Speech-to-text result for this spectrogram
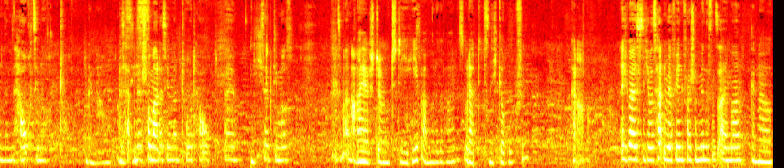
Und dann haucht sie noch tot. genau. Das also hatten wir schon mal, dass jemand tot haucht bei. Septimus. Zum Anfang. Ah ja, stimmt. Die Hebamme oder so war das. Oder hat die das nicht gerufen? Keine Ahnung. Ich weiß nicht, aber das hatten wir auf jeden Fall schon mindestens einmal. Genau.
